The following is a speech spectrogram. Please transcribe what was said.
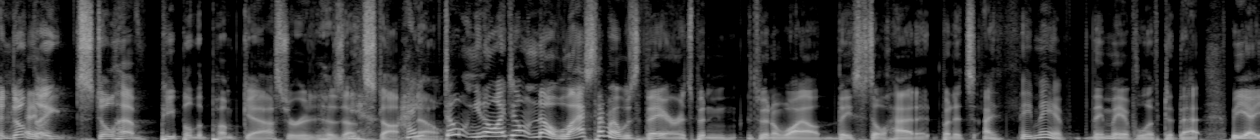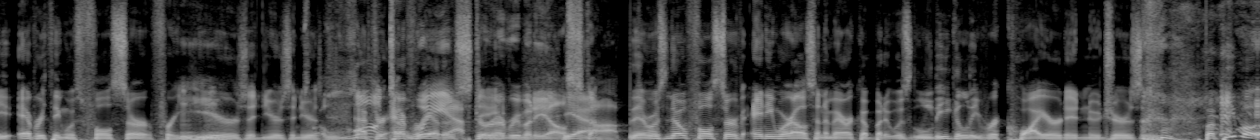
And don't anyway. they still have people that pump gas, or has that stopped I now? don't, you know, I don't know. Last time I was there, it's been it's been a while. They still had it, but it's I they may have they may have lifted that. But yeah, everything was full serve for years and years and years. Mm-hmm. long time, way after everybody else yeah, stopped. There was no full serve anywhere else in America, but it was legally required in New Jersey. But people,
